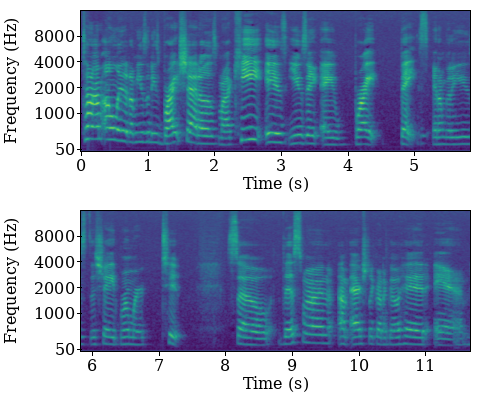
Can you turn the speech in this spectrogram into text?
time only that I'm using these bright shadows, my key is using a bright base. And I'm going to use the shade Rumor 2. So, this one, I'm actually going to go ahead and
